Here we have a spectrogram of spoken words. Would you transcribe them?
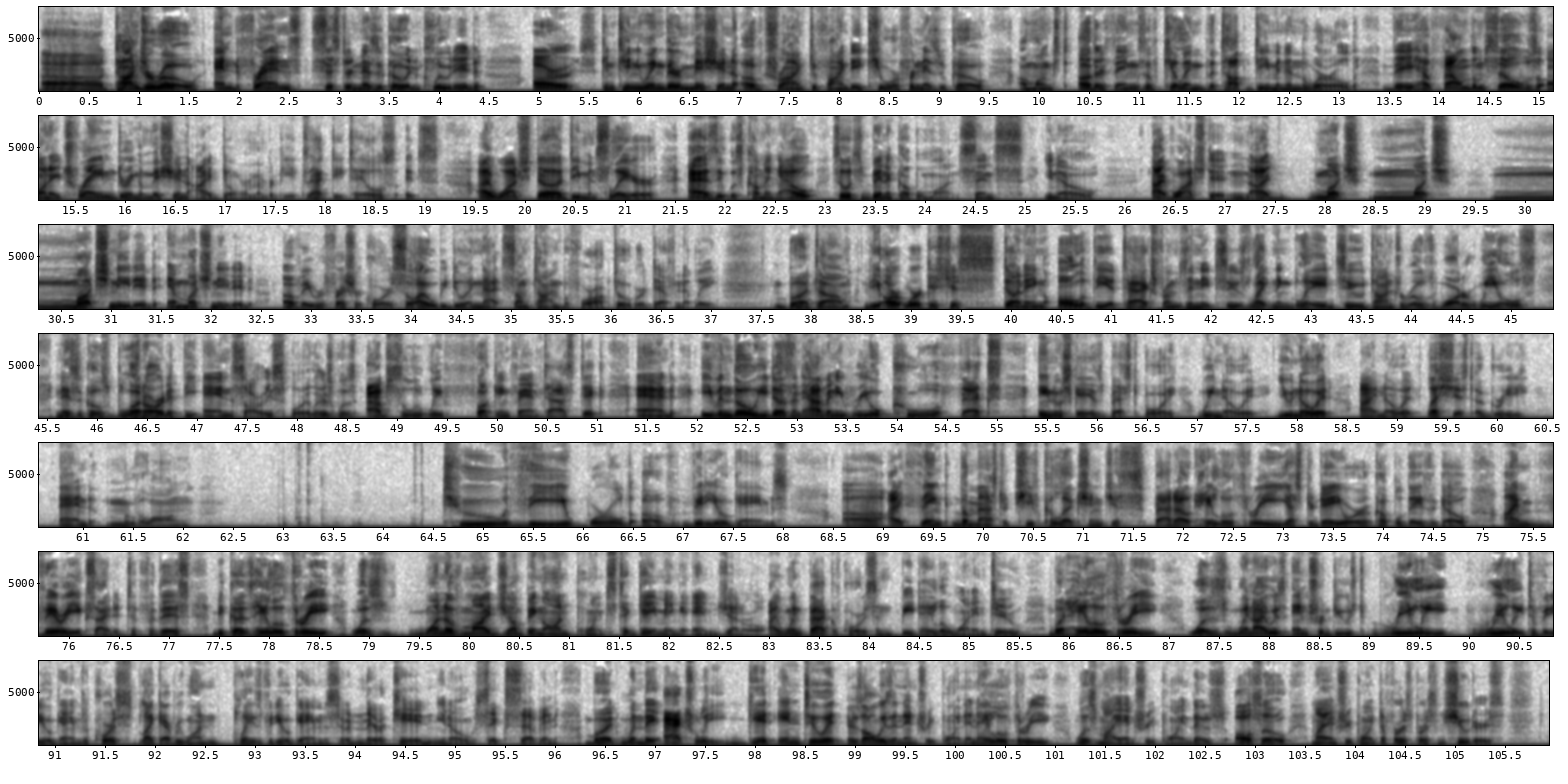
Uh, Tanjiro and friends, Sister Nezuko included, are continuing their mission of trying to find a cure for Nezuko amongst other things, of killing the top demon in the world. They have found themselves on a train during a mission. I don't remember the exact details. It's I watched uh, Demon Slayer as it was coming out, so it's been a couple months since you know I've watched it, and I'd much, much, much needed and much needed of a refresher course. So I will be doing that sometime before October, definitely. But um, the artwork is just stunning. All of the attacks from Zenitsu's lightning blade to Tanjiro's water wheels. Nezuko's blood art at the end, sorry, spoilers, was absolutely fucking fantastic. And even though he doesn't have any real cool effects, Inosuke is best boy. We know it. You know it. I know it. Let's just agree and move along to the world of video games. Uh, I think the Master Chief Collection just spat out Halo 3 yesterday or a couple days ago. I'm very excited to, for this because Halo 3 was one of my jumping on points to gaming in general. I went back, of course, and beat Halo 1 and 2, but Halo 3 was when I was introduced really, really to video games. Of course, like everyone plays video games when they're a kid, you know, six, seven. But when they actually get into it, there's always an entry point. And Halo 3 was my entry point. That was also my entry point to first person shooters.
